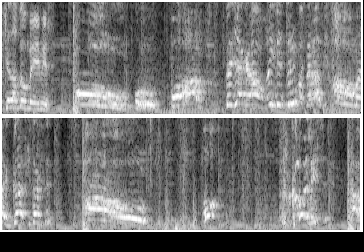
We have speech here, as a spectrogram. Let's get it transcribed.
Και να δούμε εμείς. Ου! Ου! Ω! Παιδιά, κάνω ήδη τρύπα τεράστια! Oh my god, κοιτάξτε! Ου! Ω! Κόλλησε! Α!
